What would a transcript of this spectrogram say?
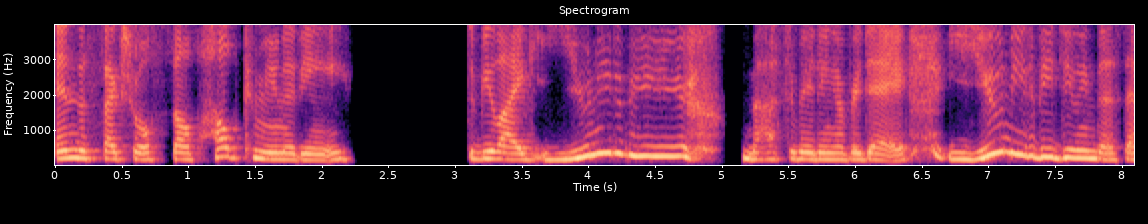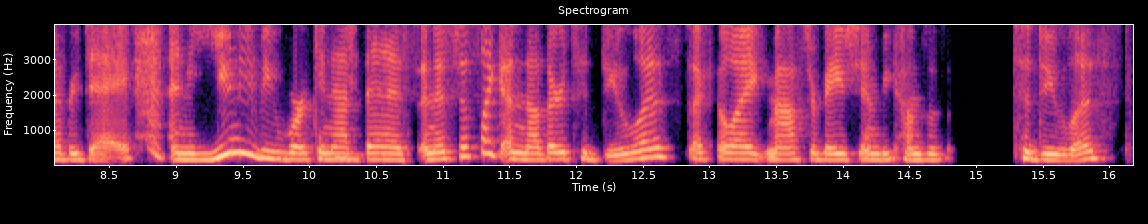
in the sexual self-help community to be like you need to be masturbating every day you need to be doing this every day and you need to be working at mm-hmm. this and it's just like another to-do list i feel like masturbation becomes a to-do list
